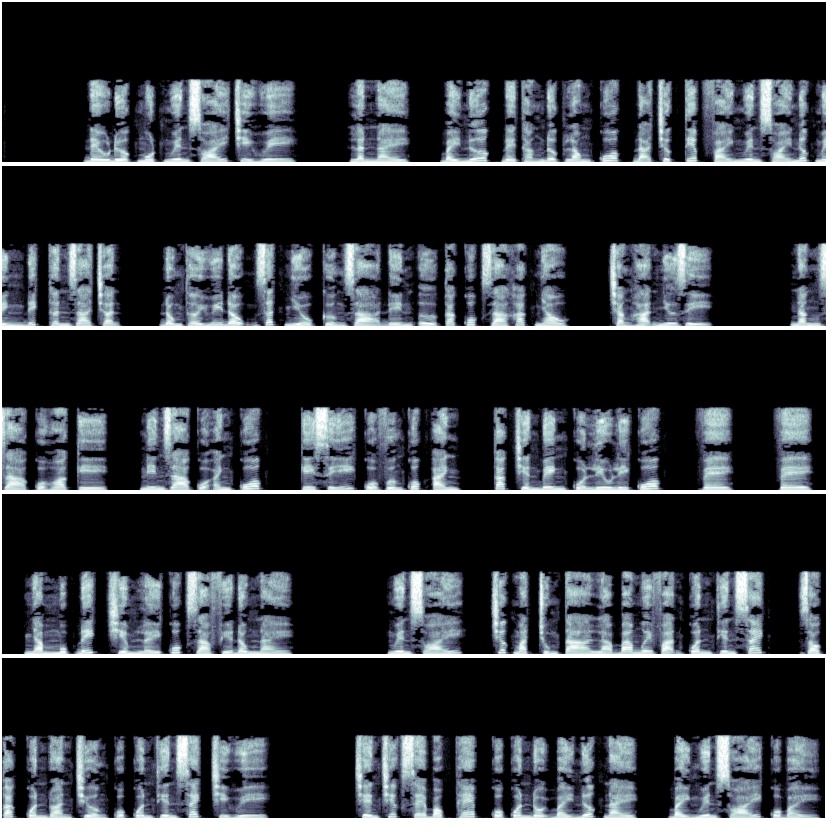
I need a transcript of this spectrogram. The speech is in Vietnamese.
đều được một nguyên soái chỉ huy. Lần này, bảy nước để thắng được Long Quốc đã trực tiếp phái nguyên soái nước mình đích thân ra trận, đồng thời huy động rất nhiều cường giả đến từ các quốc gia khác nhau, chẳng hạn như gì. Năng giả của Hoa Kỳ, ninja của Anh Quốc, kỳ sĩ của Vương quốc Anh, các chiến binh của Lưu Ly Quốc, v. v. nhằm mục đích chiếm lấy quốc gia phía đông này. Nguyên soái trước mặt chúng ta là 30 vạn quân thiên sách, do các quân đoàn trưởng của quân thiên sách chỉ huy. Trên chiếc xe bọc thép của quân đội bảy nước này, bảy nguyên soái của bảy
